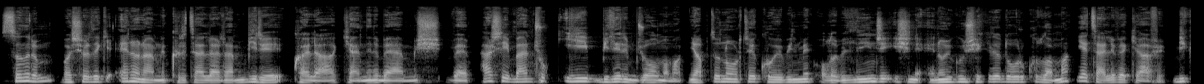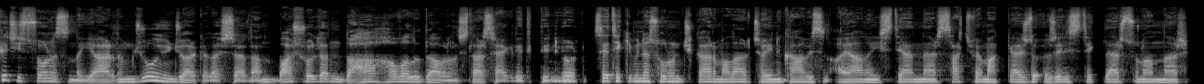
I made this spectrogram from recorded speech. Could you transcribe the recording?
Sanırım başarıdaki en önemli kriterlerden biri ukala, kendini beğenmiş ve her şeyi ben çok iyi bilirimci olmamak. Yaptığını ortaya koyabilmek, olabildiğince işini en uygun şekilde doğru kullanmak yeterli ve kafi. Birkaç iş sonrasında yardımcı oyuncu arkadaşlardan başrolden daha havalı davranışlar sergilediklerini gördüm. Set ekibine sorun çıkarmalar, çayını kahvesini ayağına isteyenler, saç ve makyajda özel istekler sunanlar.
